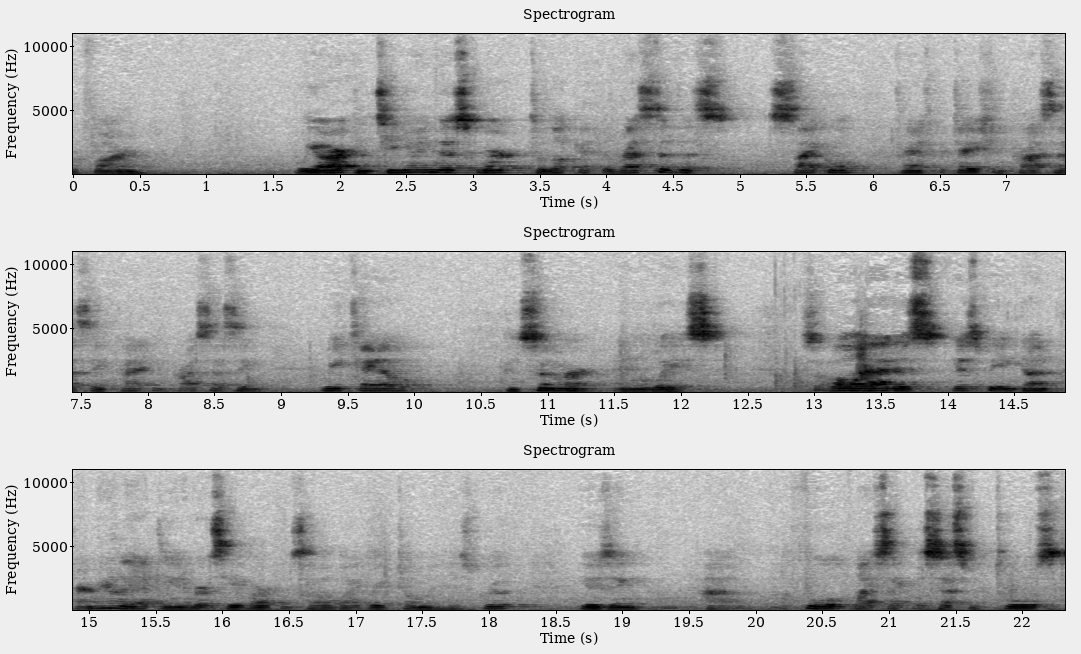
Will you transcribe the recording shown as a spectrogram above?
or farm. We are continuing this work to look at the rest of this cycle, transportation, processing, packing, processing, retail, consumer, and waste. So all that is, is being done primarily at the University of Arkansas by Greg Tillman and his group using uh, full life cycle assessment tools.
